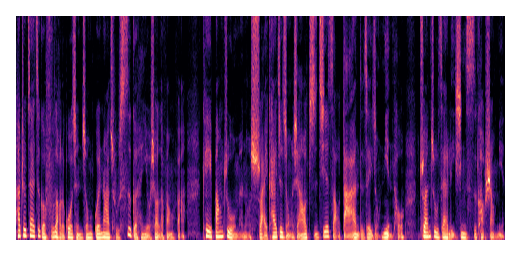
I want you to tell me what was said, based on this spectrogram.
他就在这个辅导的过程中归纳出四个很有效的方法，可以帮助我们哦甩开这种想要直接找答案的这种念头，专注在理性思考上面。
